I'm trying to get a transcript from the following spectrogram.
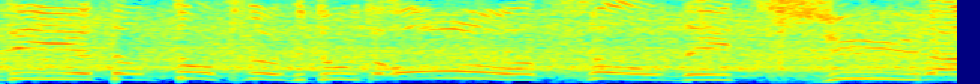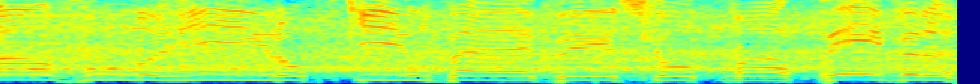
die het dan toch nog doet. Oh, wat zal dit zuur aanvoelen hier op kiel bij Beerschot. Maar Beveren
